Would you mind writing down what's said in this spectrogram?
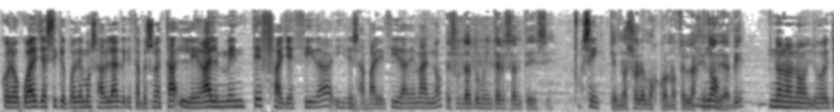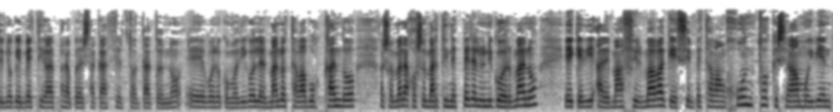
con lo cual ya sí que podemos hablar de que esta persona está legalmente fallecida y desaparecida, además, ¿no? Es un dato muy interesante ese, Sí. que no solemos conocer la gente No. de a pie. No, no, no, yo he tenido que investigar para poder sacar ciertos datos, ¿no? Eh, bueno, como digo, el hermano estaba buscando a su hermana José Martínez Pérez, el único hermano, eh, que además afirmaba que siempre estaban juntos, que se van muy bien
